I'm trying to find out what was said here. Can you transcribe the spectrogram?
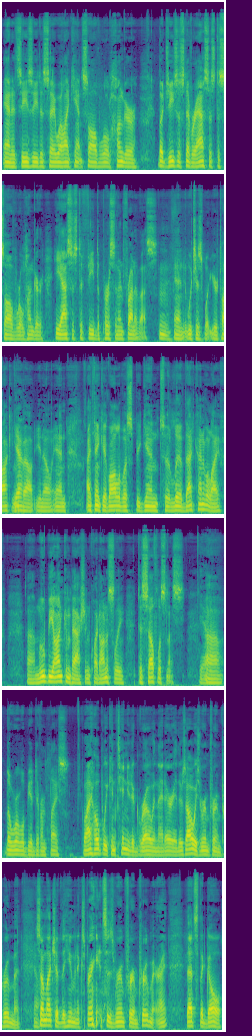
And it's easy to say, well, I can't solve world hunger. But Jesus never asked us to solve world hunger. He asked us to feed the person in front of us, and which is what you're talking Yeah. about, you know. And I think if all of us begin to live that kind of a life, uh, move beyond compassion, quite honestly, to selflessness, Yeah. uh, the world will be a different place. Well, I hope we continue to grow in that area. There's always room for improvement. So much of the human experience is room for improvement, right? That's the goal.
